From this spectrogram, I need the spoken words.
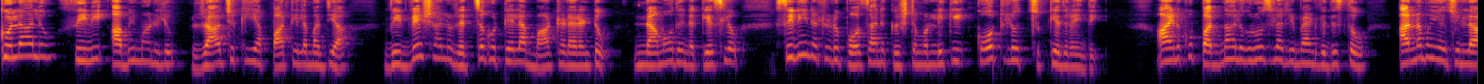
కులాలు సినీ అభిమానులు రాజకీయ పార్టీల మధ్య విద్వేషాలు రెచ్చగొట్టేలా మాట్లాడారంటూ నమోదైన కేసులో సినీ నటుడు పోసాని కృష్ణమురళికి కోర్టులో చుక్కెదురైంది. ఆయనకు పద్నాలుగు రోజుల రిమాండ్ విధిస్తూ అన్నమయ్య జిల్లా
